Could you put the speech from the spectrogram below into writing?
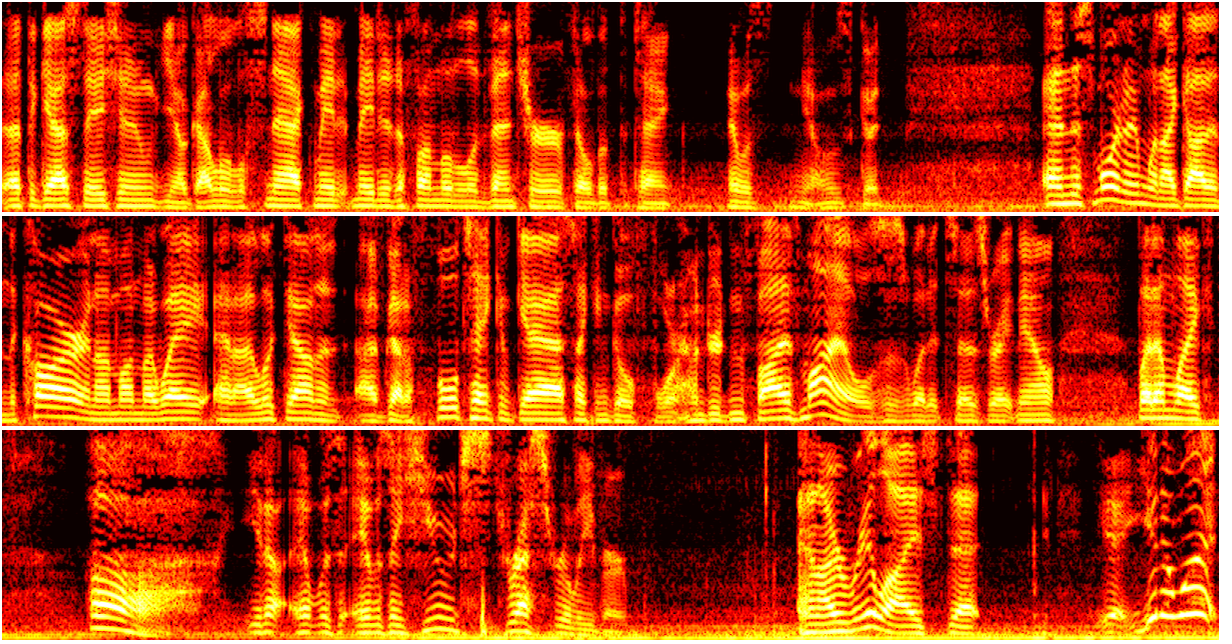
at the gas station you know got a little snack made it made it a fun little adventure filled up the tank. It was you know it was good. And this morning when i got in the car and i'm on my way and i look down and i've got a full tank of gas i can go 405 miles is what it says right now. But i'm like oh you know it was it was a huge stress reliever. And i realized that you know what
